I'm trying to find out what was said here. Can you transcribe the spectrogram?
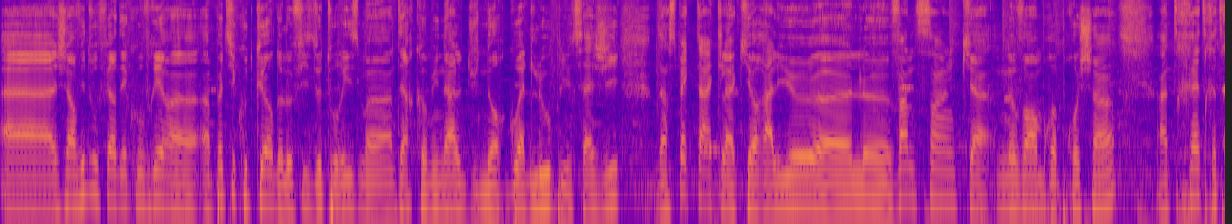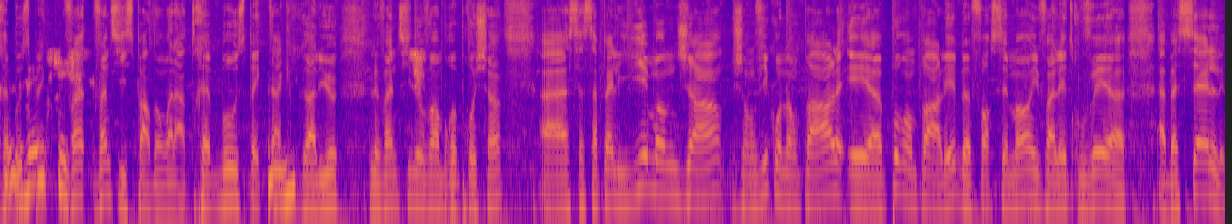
Euh, J'ai envie de vous faire découvrir un, un petit coup de cœur de l'Office de tourisme euh, intercommunal du Nord Guadeloupe. Il s'agit d'un spectacle qui aura lieu euh, le 25 novembre prochain. Un très très très beau spectacle. 26. 26, pardon, voilà. Très beau spectacle qui aura lieu le 26 novembre prochain. Euh, ça s'appelle Yemanja. J'ai envie qu'on en parle. Et euh, pour en parler, ben, forcément, il fallait trouver euh, ah ben, celle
